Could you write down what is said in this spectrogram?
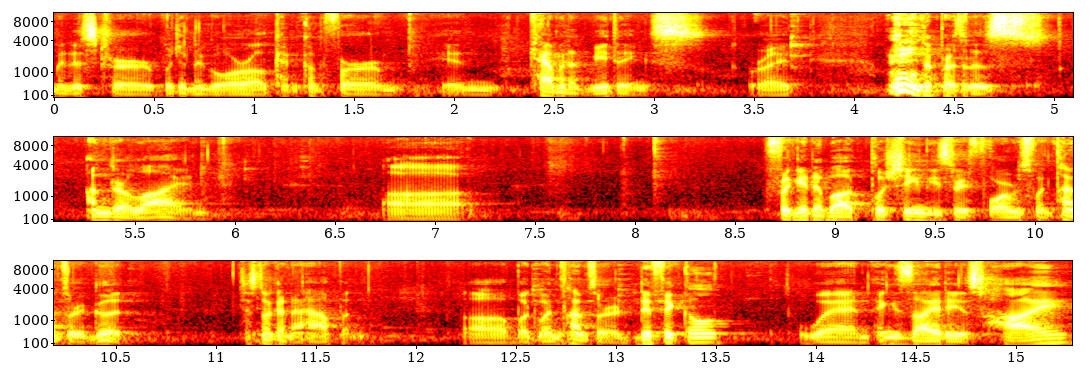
Minister Brodjonegoro can confirm in cabinet meetings, right? the president's underlined uh, forget about pushing these reforms when times are good. It's not going to happen. Uh, but when times are difficult, when anxiety is high,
